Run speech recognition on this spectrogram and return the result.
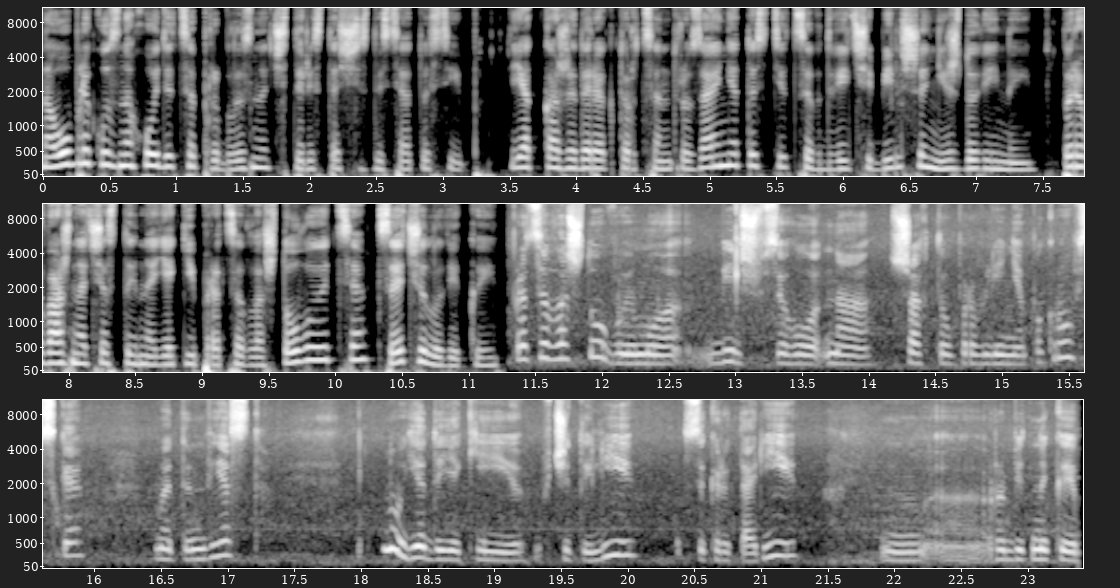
На обліку знаходяться приблизно 460 осіб. Як каже директор центру зайнятості, це вдвічі більше ніж до війни. Переважна частина, які працевлаштовуються, це чоловіки. Працевлаштовуємо більш всього на шахтоуправління Покровське, Метінвест. Ну, є деякі вчителі, секретарі, е, робітники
